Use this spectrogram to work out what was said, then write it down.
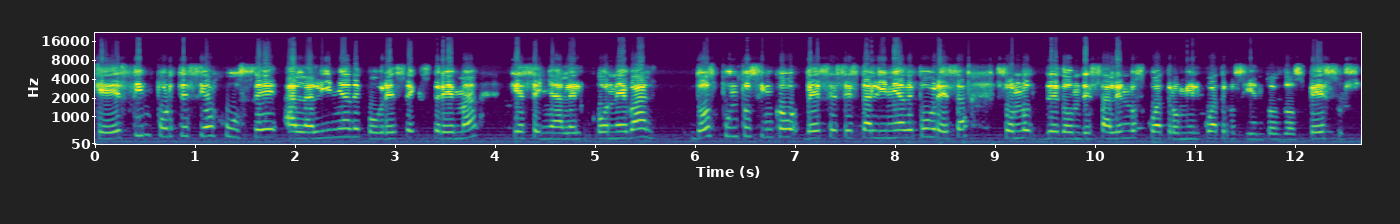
Que este importe se ajuste a la línea de pobreza extrema que señala el Coneval. 2.5 veces esta línea de pobreza son de donde salen los 4.402 pesos.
